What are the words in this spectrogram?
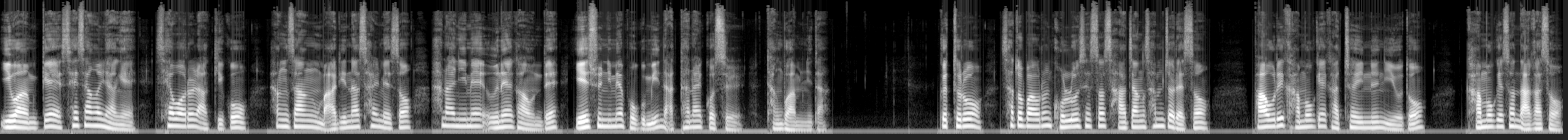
이와 함께 세상을 향해 세월을 아끼고 항상 말이나 삶에서 하나님의 은혜 가운데 예수님의 복음이 나타날 것을 당부합니다. 끝으로 사도 바울은 골로새서 4장 3절에서 바울이 감옥에 갇혀 있는 이유도 감옥에서 나가서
